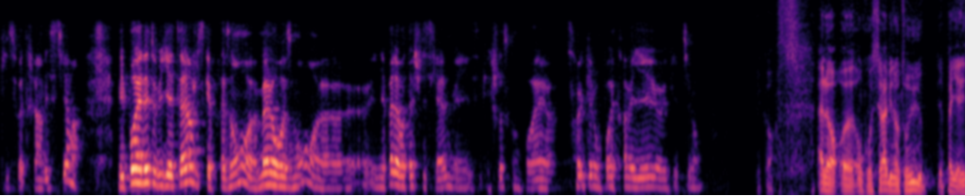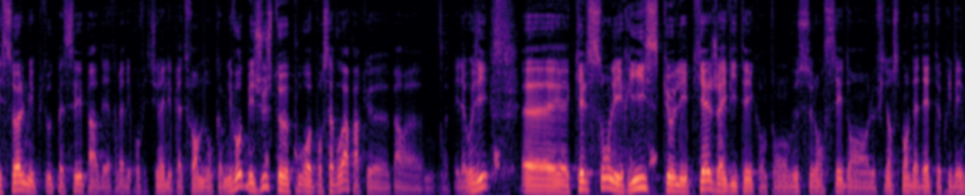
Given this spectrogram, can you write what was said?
qui souhaitent réinvestir. Mais pour la dette obligataire, jusqu'à présent, malheureusement, il n'y a pas d'avantage fiscal, mais c'est quelque chose qu'on pourrait, sur lequel on pourrait travailler, effectivement. D'accord. Alors, euh, on conseillerait bien entendu de peut-être pas y aller seul, mais plutôt de passer par à travers des professionnels, des plateformes donc comme les vôtres. Mais juste euh, pour pour savoir par que par euh, pédagogie, quels sont les risques, les pièges à éviter quand on veut se lancer dans le financement de la dette privée?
